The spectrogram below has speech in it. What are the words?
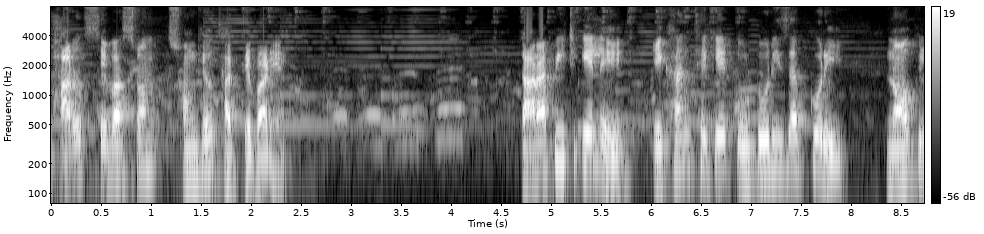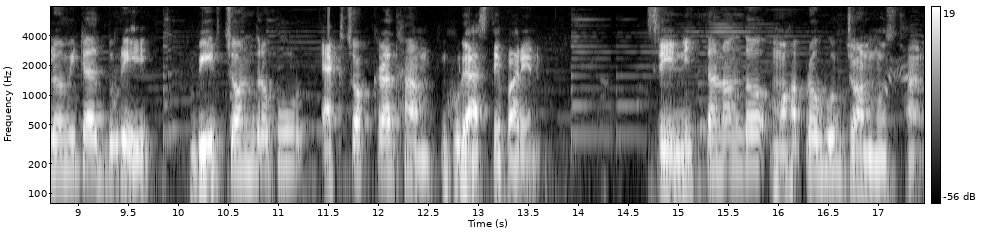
ভারত সেবাশ্রম সঙ্গেও থাকতে পারেন। তারাপীঠ এলে এখান থেকে টোটো রিজার্ভ করে ন কিলোমিটার দূরে বীরচন্দ্রপুর একচক্রাধাম ঘুরে আসতে পারেন। শ্রী নিত্যানন্দ মহাপ্রভুর জন্মস্থান।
